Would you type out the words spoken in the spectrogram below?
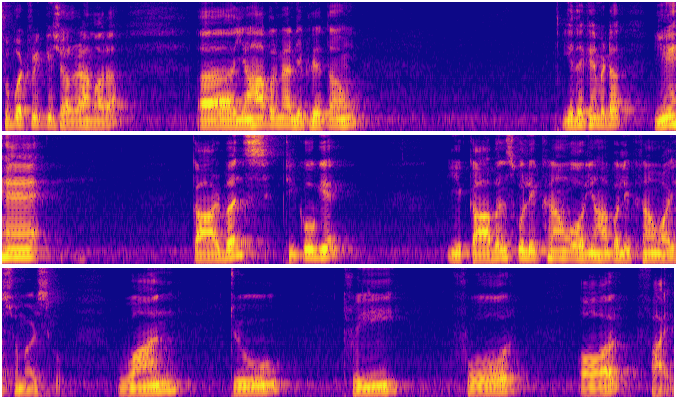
सुपर ट्रिक ही चल रहा है हमारा। यहाँ पर मैं लिख देता हूँ। ये देखें बेटा, ये हैं कार्बन्स ठीक हो गए। ये कार्बन्स को लिख रहा हूँ और यहाँ पर लिख रहा हूँ आइसोमर्स को। वन टू थ्री फोर और फाइव।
